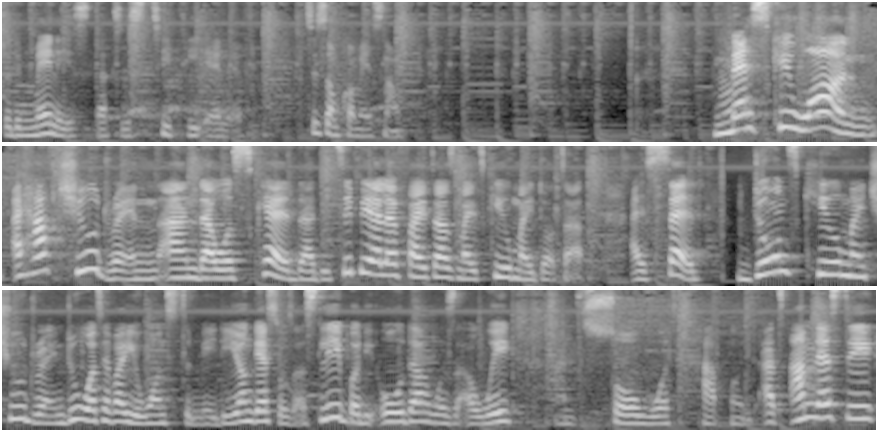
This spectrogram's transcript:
to the menace that is TPLF. See some comments now. Mesky one. I have children and I was scared that the TPLF fighters might kill my daughter. I said, don't kill my children. Do whatever you want to me. The youngest was asleep, but the older was awake and saw what happened. At Amnesty,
